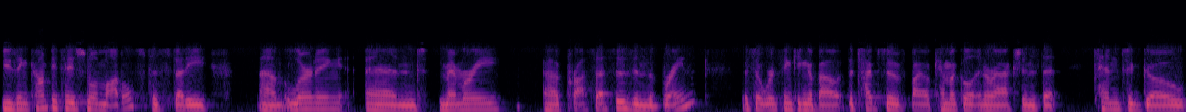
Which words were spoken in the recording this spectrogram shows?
using computational models to study um, learning and memory uh, processes in the brain. So we're thinking about the types of biochemical interactions that tend to go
